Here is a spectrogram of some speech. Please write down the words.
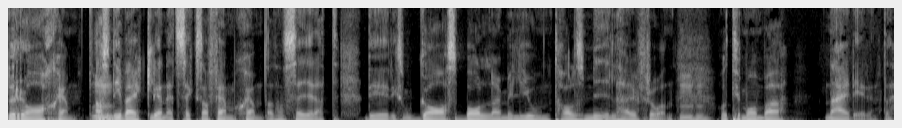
bra skämt. Alltså Mm. det är verkligen ett 6 av 5 skämt att han säger att det är liksom gasbollar miljontals mil härifrån. Mhm. Och Timon bara, nej det är det inte.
